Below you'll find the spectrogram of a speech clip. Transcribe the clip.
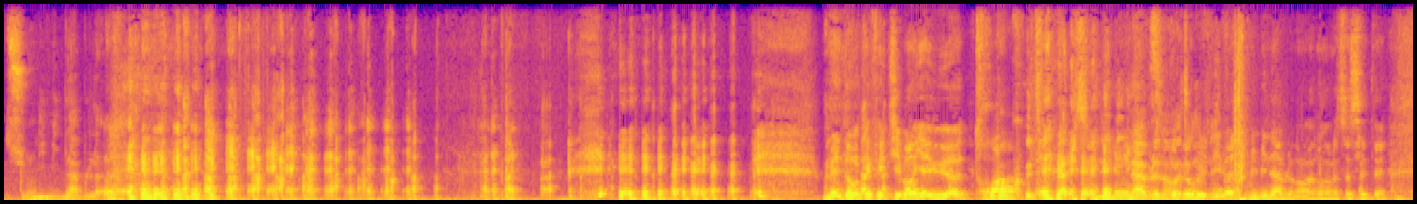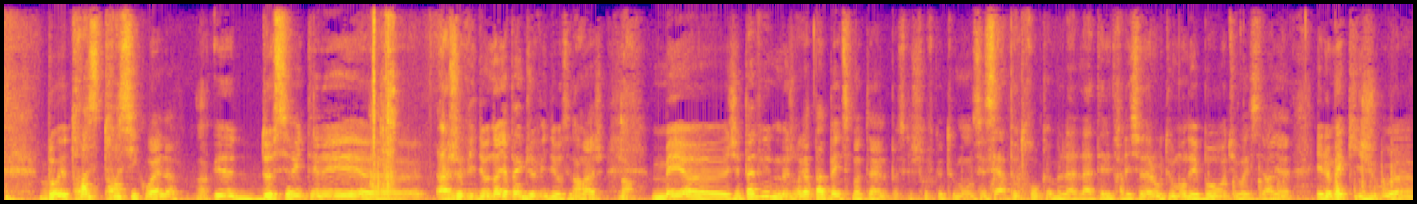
Subliminable. Mais donc, effectivement, il y a eu euh, trois. Beaucoup d'images subliminables dans Beaucoup votre d'images film. subliminables dans, dans la société. Bo- trois, trois sequels, Ouais. euh, deux séries télé, euh, un jeu vidéo. Non, il n'y a pas eu de jeu vidéo, c'est dommage. non. Mais euh, j'ai pas vu, mais je regarde pas Bates Motel parce que je trouve que tout le monde. C'est un peu trop comme la, la télé traditionnelle où tout le monde est beau, tu vois, etc. Et le mec qui joue. euh,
